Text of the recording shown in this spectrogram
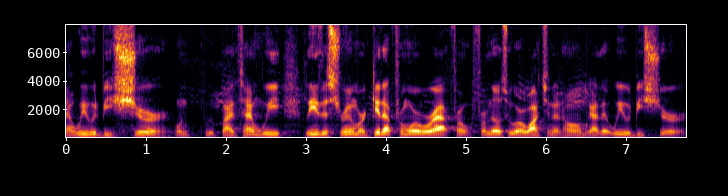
That we would be sure when, by the time we leave this room or get up from where we're at from, from those who are watching at home, God, that we would be sure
